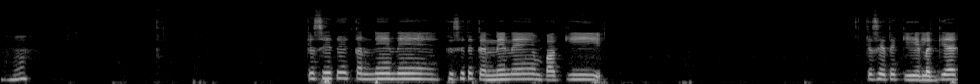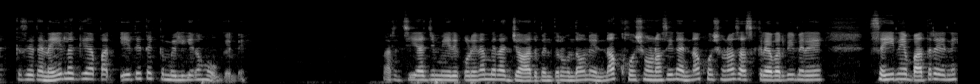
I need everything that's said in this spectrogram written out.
ਹਮ ਕਿਸੇ ਤੇ ਕੰਨੇ ਨੇ, ਕਿਸੇ ਤੇ ਕੰਨੇ ਨੇ, ਬਾਕੀ ਕਿਸੇ ਤੇ ਕੀ ਲੱਗਿਆ, ਕਿਸੇ ਤੇ ਨਹੀਂ ਲੱਗਿਆ, ਪਰ ਇਹਦੇ ਤੇ 1 ਮਿਲੀਅਨ ਹੋ ਗਏ ਨੇ। ਪਰ ਜੀ ਅੱਜ ਮੇਰੇ ਕੋਲੇ ਨਾ ਮੇਰਾ ਯਾਦਵਿੰਦਰ ਹੁੰਦਾ, ਉਹਨੇ ਇੰਨਾ ਖੁਸ਼ ਹੋਣਾ ਸੀ ਨਾ, ਇੰਨਾ ਖੁਸ਼ ਹੋਣਾ ਸਬਸਕ੍ਰਾਈਬਰ ਵੀ ਮੇਰੇ ਸਹੀ ਨੇ, ਵੱਧ ਰਹੇ ਨੇ।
